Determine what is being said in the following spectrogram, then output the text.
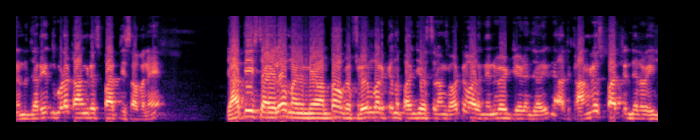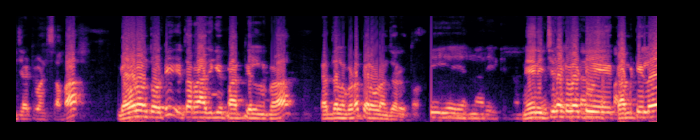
నిన్న జరిగింది కూడా కాంగ్రెస్ పార్టీ సభనే. జాతీయ స్థాయిలో మనం మేమంతా ఒక ఫ్రేమ్ వర్క్ కింద పనిచేస్తున్నాం కాబట్టి వాళ్ళని ఇన్వైట్ చేయడం జరిగింది. అది కాంగ్రెస్ పార్టీ నిర్వహించేటువంటి సభ. గౌరవంతో ఇతర రాజకీయ పార్టీలను కూడా పెద్దలను కూడా పిలవడం జరుగుతుంది. నేను ఇచ్చినటువంటి కమిటీలో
